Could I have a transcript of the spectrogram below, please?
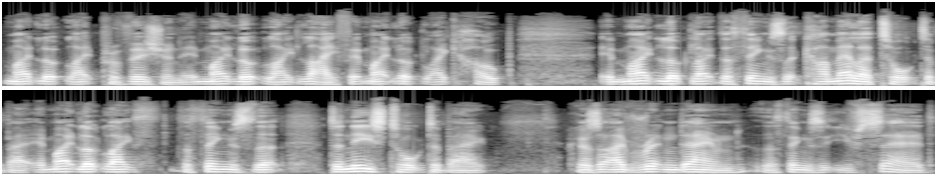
might look like provision. It might look like life. It might look like hope. It might look like the things that Carmela talked about. It might look like the things that Denise talked about, because I've written down the things that you've said.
